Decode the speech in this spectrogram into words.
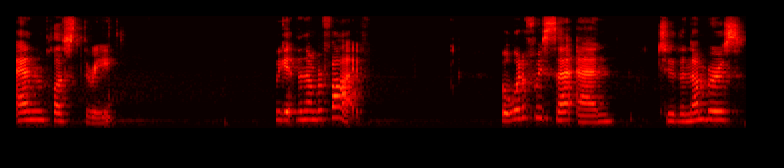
n plus 3, we get the number 5. But what if we set n to the numbers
